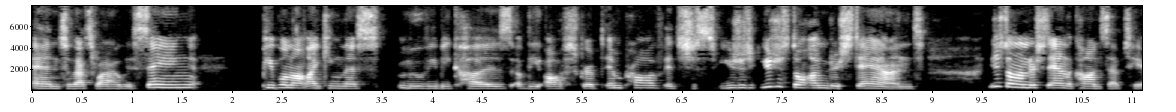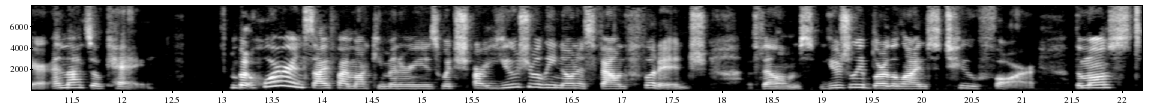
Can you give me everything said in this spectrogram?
And so that's why I was saying people not liking this movie because of the off script improv. It's just you just you just don't understand you just don't understand the concept here, and that's okay. But horror and sci fi mockumentaries, which are usually known as found footage films, usually blur the lines too far. The most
